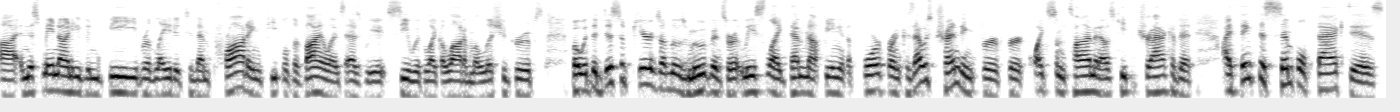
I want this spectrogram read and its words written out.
Uh, and this may not even be related to them prodding people to violence as we see with like a lot of militia groups, but with the disappearance of those movements or at least like them not being at the forefront because that was trending for for quite some time and I was keeping track of it. I think the simple fact is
